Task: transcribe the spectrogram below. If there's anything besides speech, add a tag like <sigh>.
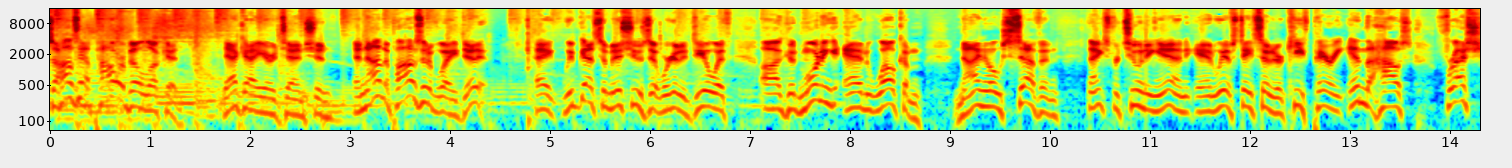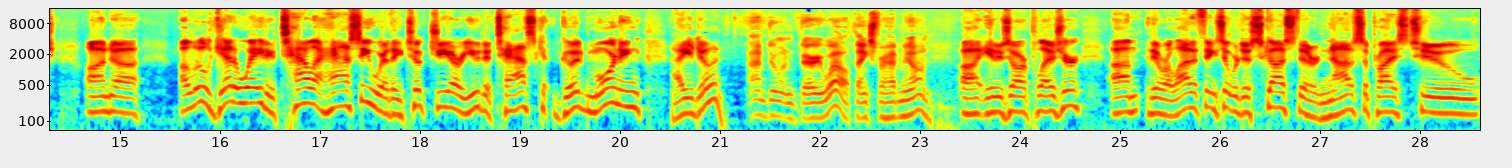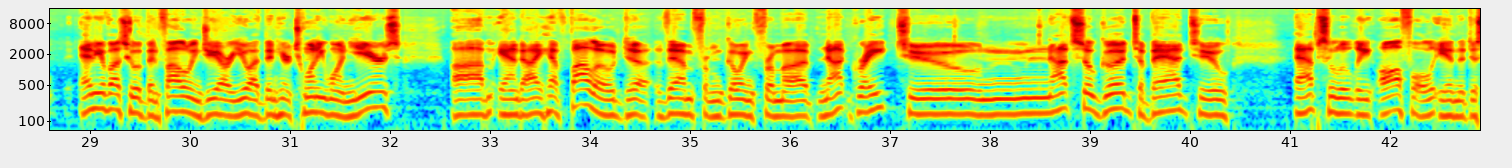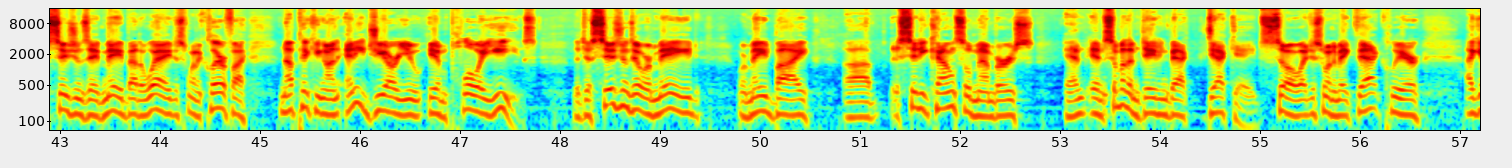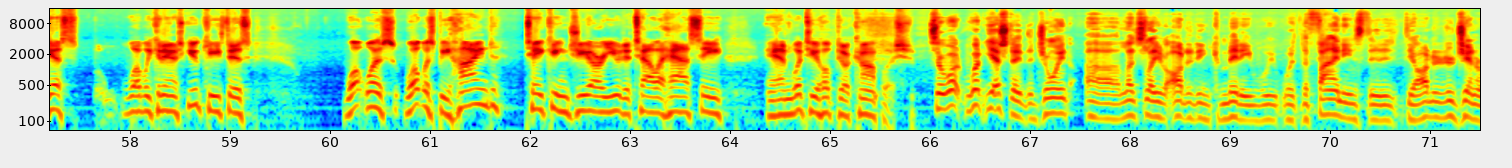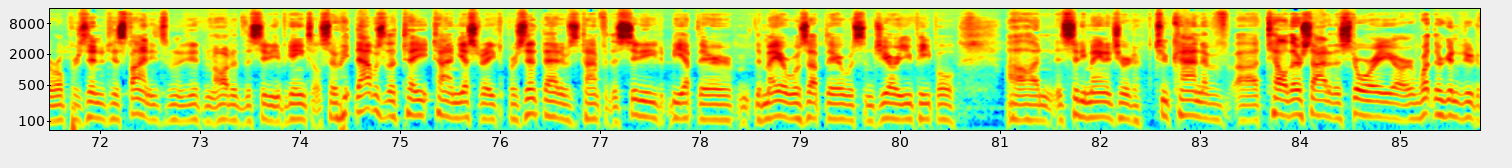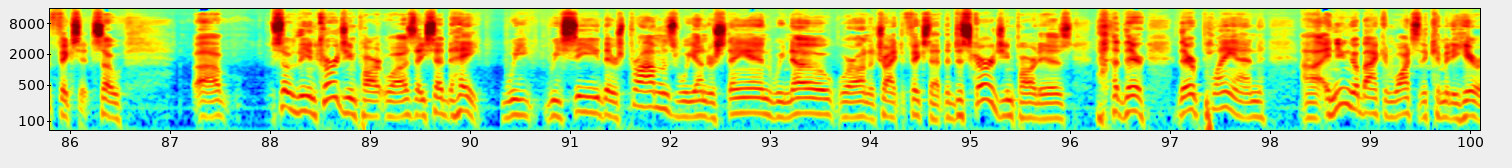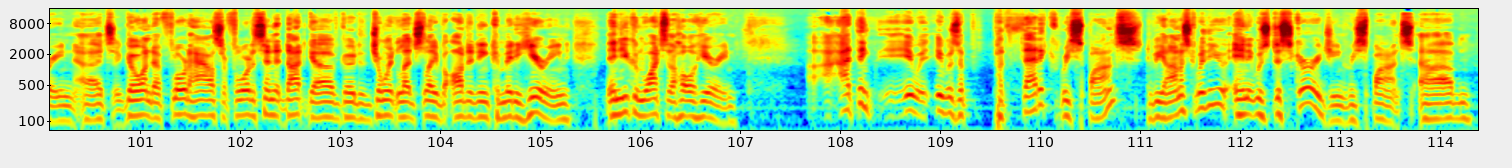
So how's that power bill looking? That got your attention, and not in a positive way, did it? Hey, we've got some issues that we're going to deal with. Uh, good morning and welcome. 907. Thanks for tuning in. And we have State Senator Keith Perry in the House, fresh on uh, a little getaway to Tallahassee where they took GRU to task. Good morning. How you doing? I'm doing very well. Thanks for having me on. Uh, it is our pleasure. Um, there were a lot of things that were discussed that are not a surprise to any of us who have been following GRU. I've been here 21 years. Um, and I have followed uh, them from going from uh, not great to not so good to bad to absolutely awful in the decisions they've made. By the way, I just want to clarify: I'm not picking on any GRU employees. The decisions that were made were made by uh, city council members, and and some of them dating back decades. So I just want to make that clear. I guess what we can ask you, Keith, is what was what was behind taking GRU to Tallahassee, and what do you hope to accomplish? So, what, what yesterday the Joint uh, Legislative Auditing Committee, we, with the findings, the, the Auditor General presented his findings when he did an audit of the city of Gainesville. So, he, that was the t- time yesterday to present that. It was time for the city to be up there. The mayor was up there with some GRU people. Uh, and the city manager to, to kind of uh, tell their side of the story or what they're going to do to fix it. So, uh, so the encouraging part was they said, "Hey, we we see there's problems. We understand. We know we're on the track to fix that." The discouraging part is <laughs> their their plan, uh, and you can go back and watch the committee hearing. Uh, it's go on to Florida House or FloridaSenate.gov. Go to the Joint Legislative Auditing Committee hearing, and you can watch the whole hearing. I think it was, it was a pathetic response, to be honest with you, and it was discouraging response. Um,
